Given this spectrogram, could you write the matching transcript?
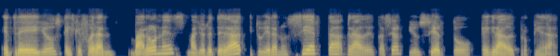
entre ellos el que fueran varones mayores de edad y tuvieran un cierto grado de educación y un cierto eh, grado de propiedad.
